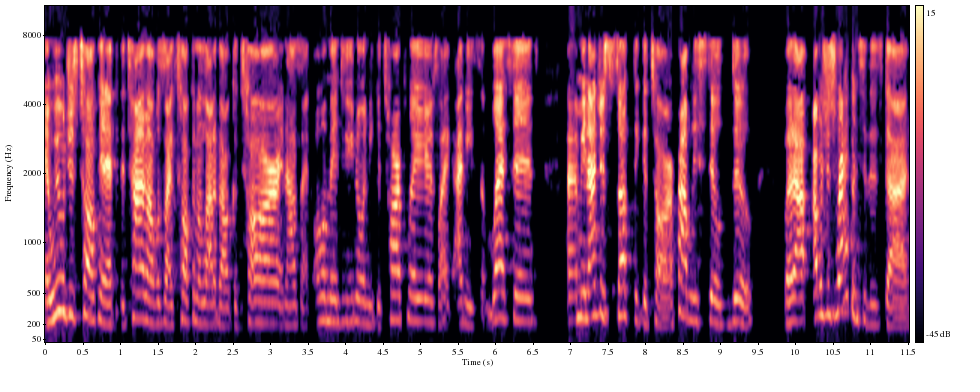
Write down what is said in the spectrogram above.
and we were just talking. At the time, I was like talking a lot about guitar, and I was like, "Oh man, do you know any guitar players? Like, I need some lessons." I mean, I just sucked at guitar. I probably still do, but I, I was just rapping to this guy.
